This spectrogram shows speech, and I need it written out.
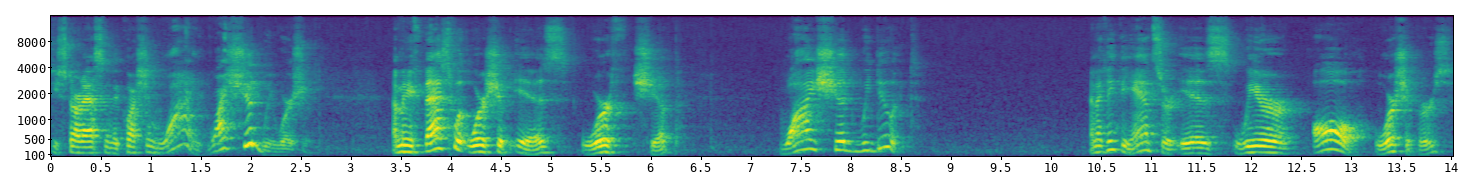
you start asking the question why? Why should we worship? I mean, if that's what worship is, worthship, why should we do it? And I think the answer is we're all worshipers.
